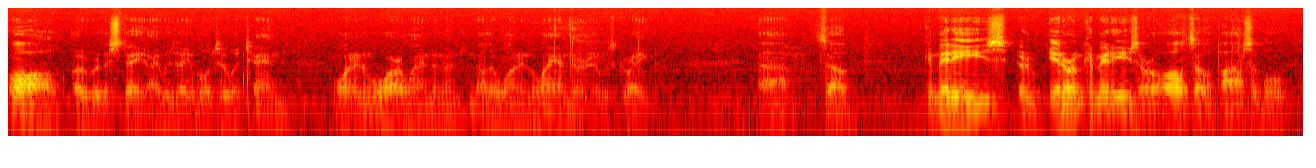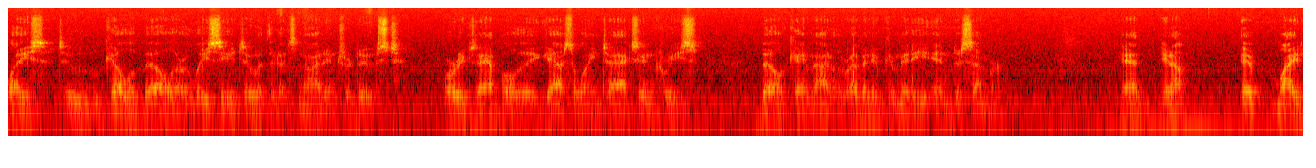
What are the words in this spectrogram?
all over the state. I was able to attend one in Worland and another one in Lander, and it was great. Um, So committees, or interim committees are also a possible place to kill a bill, or at least see to it that it's not introduced. For example, the gasoline tax increase bill came out of the Revenue Committee in December. And, you know, it might,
